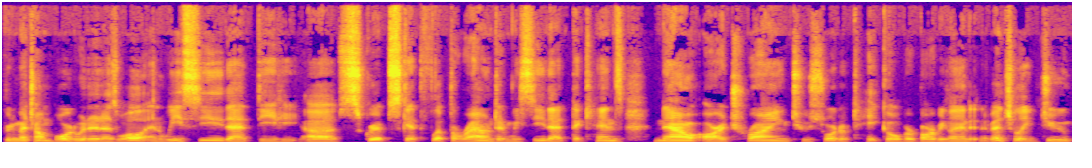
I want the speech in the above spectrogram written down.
pretty much on board with it as well. And we see that the uh, scripts get flipped around, and we see that the Kens now are trying to sort of take over Barbie Land and eventually do.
